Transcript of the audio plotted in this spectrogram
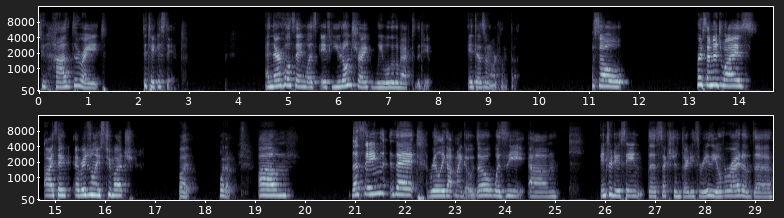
to have the right to take a stand. And their whole thing was if you don't strike, we will go back to the table. It doesn't work like that. So, percentage wise, I think originally it's too much, but whatever. Um, the thing that really got my goat though was the um introducing the section 33 the override of the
